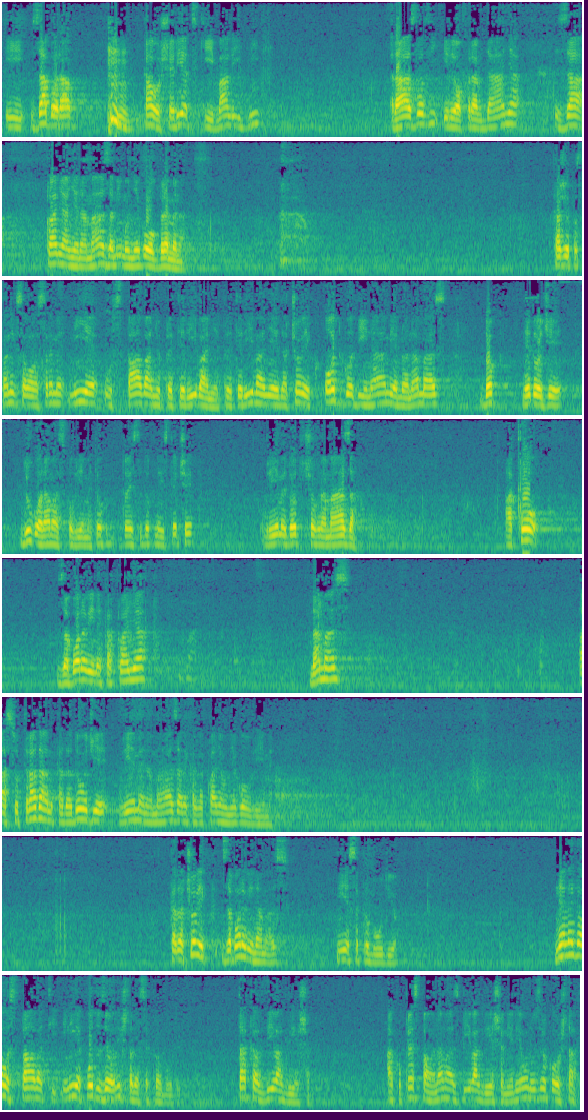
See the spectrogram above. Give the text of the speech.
i zaborav kao šerijetski validni razlozi ili opravdanja za klanjanje namaza mimo njegovog vremena. Kaže poslanik sallallahu alejhi nije u spavanju pretjerivanje. Pretjerivanje je da čovjek odgodi namjerno namaz dok ne dođe drugo namasko vrijeme, to, to jeste dok ne isteče vrijeme dotičnog namaza. Ako zaboravi neka klanja namaz, a sutradan kada dođe vrijeme namaza, neka ga klanja u njegovo vrijeme. Kada čovjek zaboravi namaz, nije se probudio. Ne legao spavati i nije poduzeo ništa da se probudi. Takav biva griješan. Ako prespava namaz, biva griješan, jer je on uzrokovao šta?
